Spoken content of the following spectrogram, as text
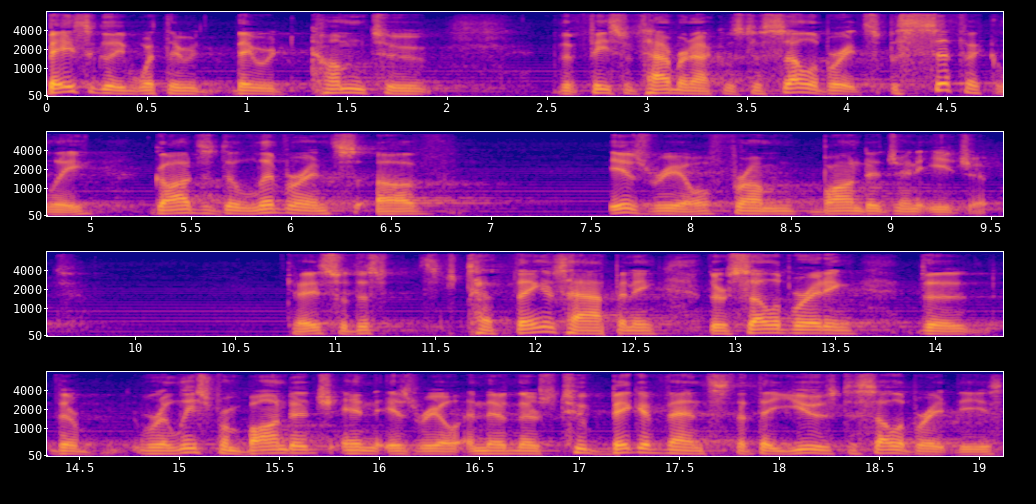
basically, what they would, they would come to the Feast of Tabernacles to celebrate specifically God's deliverance of Israel from bondage in Egypt. Okay, so this thing is happening. They're celebrating the, their release from bondage in Israel, and then there's two big events that they use to celebrate these.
